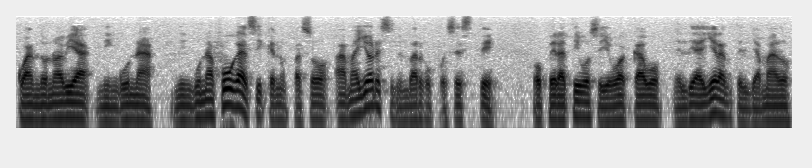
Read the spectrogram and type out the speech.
cuando no había ninguna, ninguna fuga, así que no pasó a mayores. Sin embargo, pues este operativo se llevó a cabo el día de ayer ante el llamado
